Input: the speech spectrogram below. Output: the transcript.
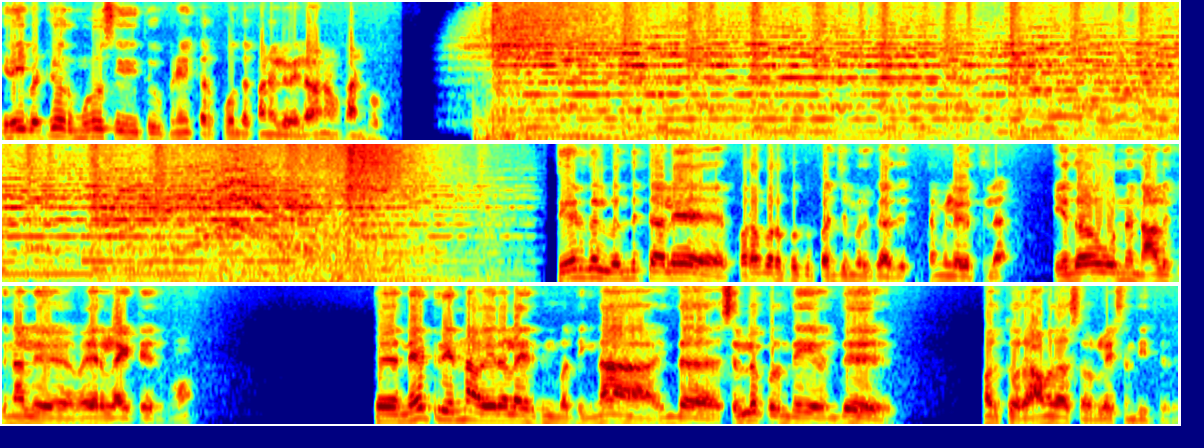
இதை பற்றி ஒரு முழு செய்தி தொகுப்பினை தற்போது இந்த காணொலி வேளாக நாம் காண்போம். தேர்தல் வந்துட்டாலே பரபரப்புக்கு பஞ்சம் இருக்காது தமிழகத்துல. ஏதோ ஒன்று நாளுக்கு நாள் வைரல் ஆயிட்டே இருக்கும். நேற்று என்ன வைரல் ஆயிருக்குன்னு பார்த்தீங்கன்னா இந்த செல்ல குழந்தையை வந்து மருத்துவர் ராமதாஸ் அவர்களை சந்தித்தது.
